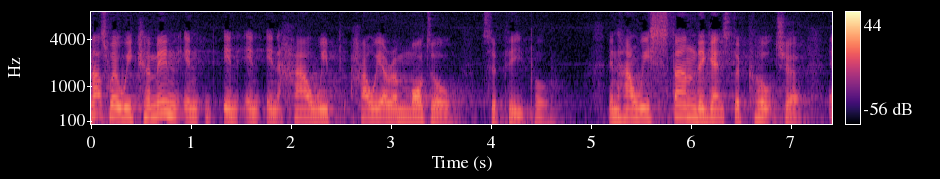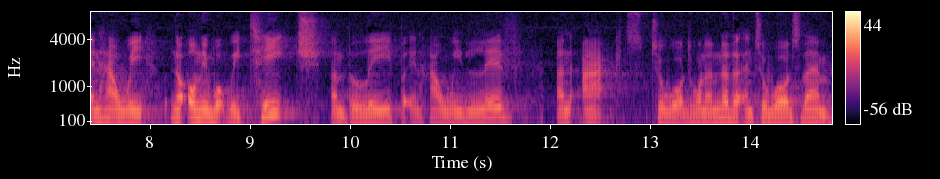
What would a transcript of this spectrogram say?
that's where we come in in, in, in, in how, we, how we are a model to people, in how we stand against the culture, in how we, not only what we teach and believe, but in how we live and act towards one another and towards them.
